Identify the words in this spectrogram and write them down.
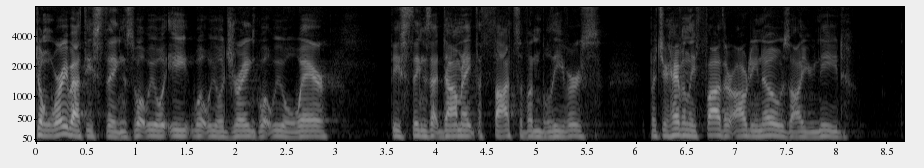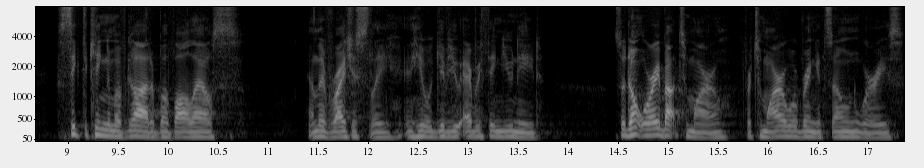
don't worry about these things what we will eat, what we will drink, what we will wear, these things that dominate the thoughts of unbelievers. But your heavenly Father already knows all you need. Seek the kingdom of God above all else and live righteously, and He will give you everything you need. So don't worry about tomorrow, for tomorrow will bring its own worries,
